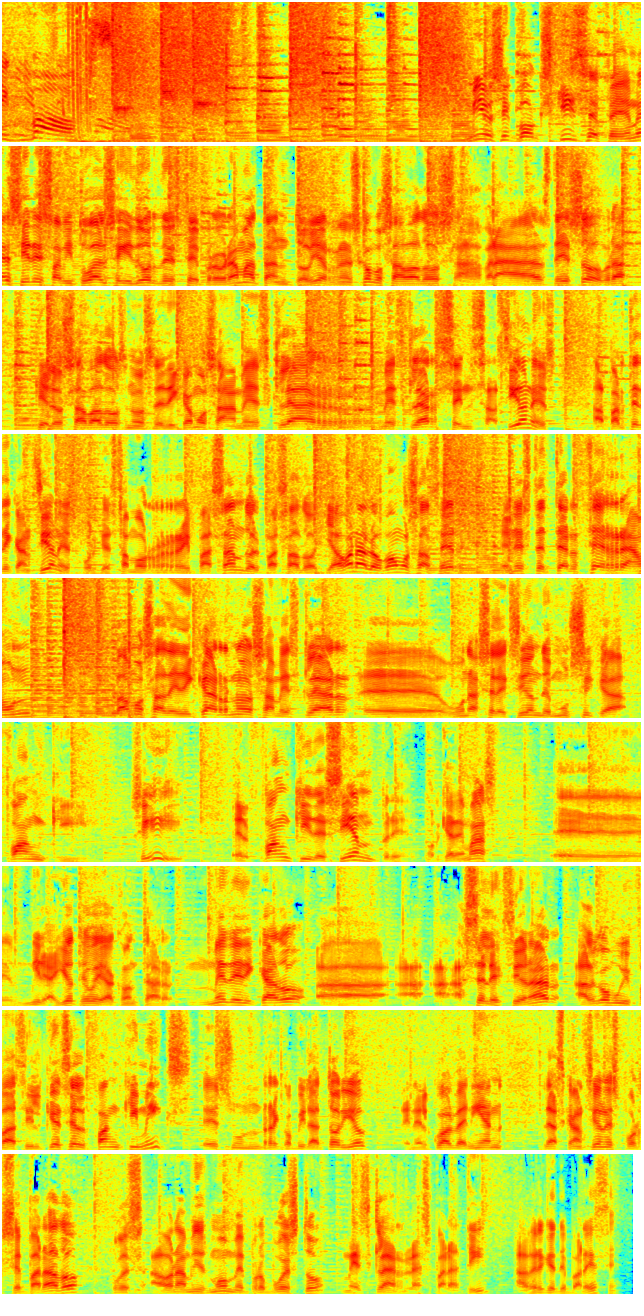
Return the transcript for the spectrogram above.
Music Box. Music Box Kiss FM, si eres habitual seguidor de este programa, tanto viernes como sábados, sabrás de sobra que los sábados nos dedicamos a mezclar, mezclar sensaciones, aparte de canciones, porque estamos repasando el pasado. Y ahora lo vamos a hacer en este tercer round. Vamos a dedicarnos a mezclar eh, una selección de música funky. Sí, el funky de siempre, porque además eh, mira, yo te voy a contar. Me he dedicado a, seleccionar algo muy fácil, que es el Funky Mix. Es un recopilatorio en el cual venían las canciones por separado. Pues ahora mismo me he propuesto mezclarlas para ti. A ver qué te parece.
